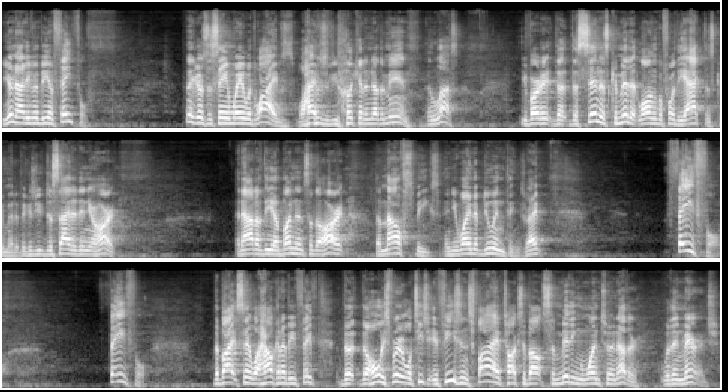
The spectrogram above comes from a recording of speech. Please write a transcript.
You're not even being faithful. And it goes the same way with wives. Wives, if you look at another man in lust, you've already, the, the sin is committed long before the act is committed because you've decided in your heart. And out of the abundance of the heart, the mouth speaks, and you wind up doing things, right? Faithful. Faithful. The Bible say, well, how can I be faithful? The, the Holy Spirit will teach you. Ephesians 5 talks about submitting one to another within marriage.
